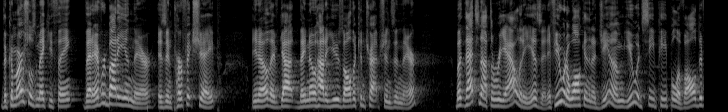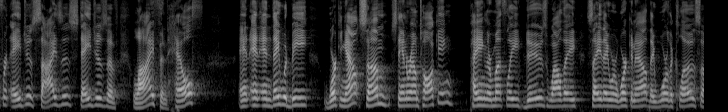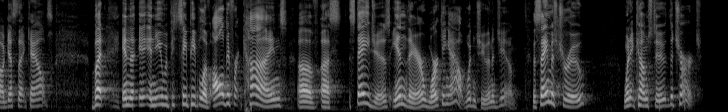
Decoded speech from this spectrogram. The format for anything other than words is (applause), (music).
the commercials make you think that everybody in there is in perfect shape. You know, they've got, they know how to use all the contraptions in there. But that's not the reality, is it? If you were to walk in a gym, you would see people of all different ages, sizes, stages of life and health. And, and, and they would be working out, some stand around talking, paying their monthly dues while they say they were working out. They wore the clothes, so I guess that counts. But in the, and you would see people of all different kinds of uh, stages in there working out, wouldn't you, in a gym? The same is true when it comes to the church.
